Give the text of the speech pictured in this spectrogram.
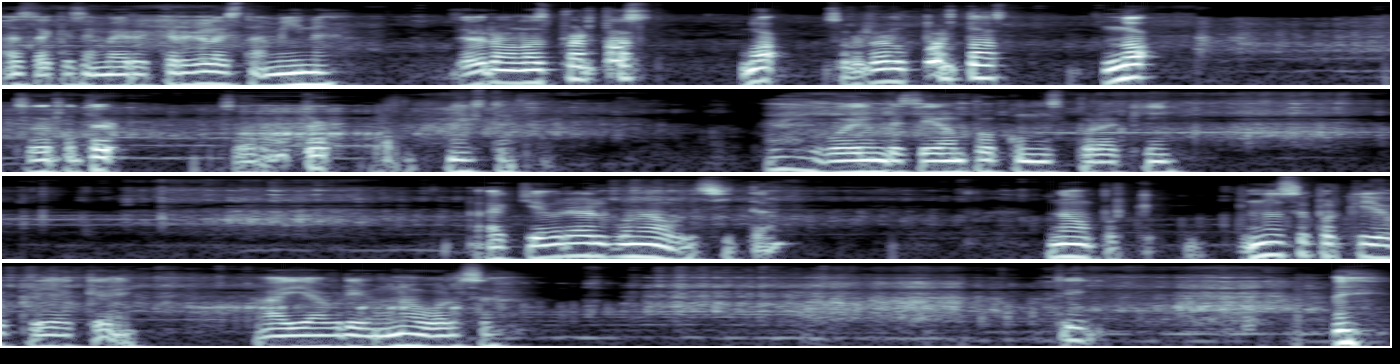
Hasta que se me recargue la estamina. ¿Se abrieron las puertas? No, se abrieron las puertas. No. Cerrate. Cerrate. Ahí está. Voy a investigar un poco más por aquí. ¿Aquí habrá alguna bolsita? No, porque... No sé por qué yo creía que ahí habría una bolsa. ¿Qué? Eh.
